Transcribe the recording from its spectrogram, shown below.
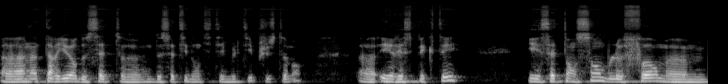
à l'intérieur de cette, de cette identité multiple, justement, euh, est respectée, et cet ensemble forme,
